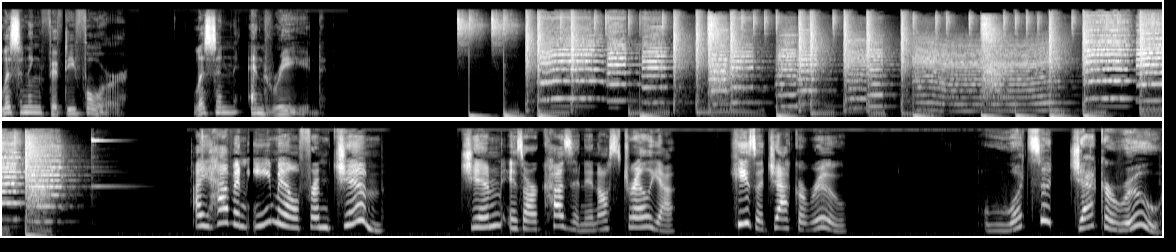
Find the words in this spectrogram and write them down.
Listening 54. Listen and read. I have an email from Jim. Jim is our cousin in Australia. He's a jackaroo. What's a jackaroo?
